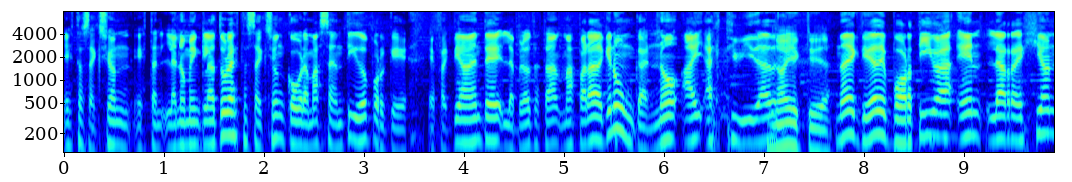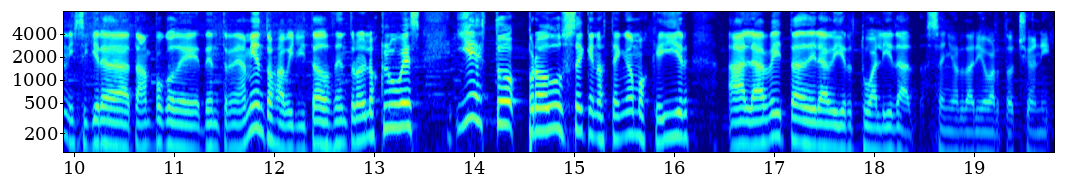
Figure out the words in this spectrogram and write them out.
esta sección, esta- la nomenclatura de esta sección cobra más sentido porque efectivamente la pelota está más parada que nunca. No hay actividad No hay actividad. no hay actividad deportiva en la región, ni siquiera tampoco de, de entrenamientos habilitados dentro de los clubes. Y esto produce que nos tengamos que ir a la beta de la virtualidad, señor Darío Bartoccioni.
